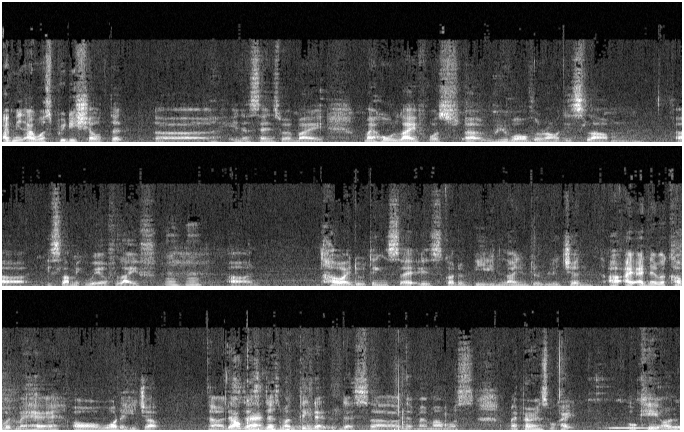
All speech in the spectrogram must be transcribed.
I mean, I was pretty sheltered uh, in a sense whereby my whole life was uh, revolved around Islam, uh, Islamic way of life. Uh, how I do things uh, is got to be in line with the religion. Uh, I, I never covered my hair or wore the hijab. Uh, that's, Okay. that's, that's one thing that that's uh, that my mom was, my parents were quite okay on.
